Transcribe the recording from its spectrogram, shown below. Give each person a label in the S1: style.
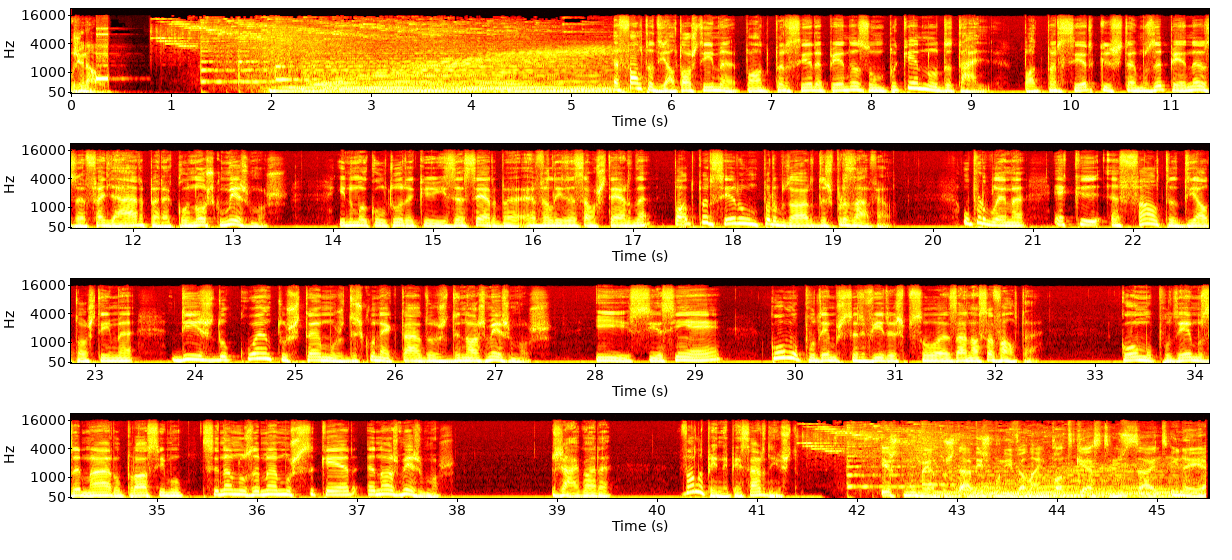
S1: Regional.
S2: A falta de autoestima pode parecer apenas um pequeno detalhe. Pode parecer que estamos apenas a falhar para conosco mesmos. E numa cultura que exacerba a validação externa, pode parecer um pormenor desprezável. O problema é que a falta de autoestima diz do quanto estamos desconectados de nós mesmos. E, se assim é, como podemos servir as pessoas à nossa volta? Como podemos amar o próximo se não nos amamos sequer a nós mesmos? Já agora, vale a pena pensar nisto.
S1: Este momento está disponível em podcast no site e na app.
